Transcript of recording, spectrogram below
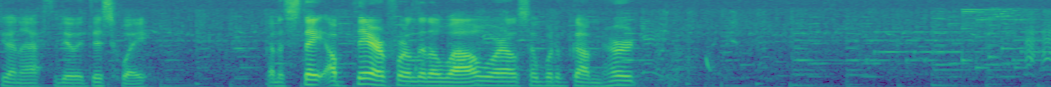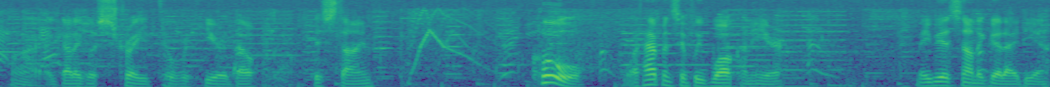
gonna have to do it this way. Gonna stay up there for a little while, or else I would have gotten hurt. Alright, I gotta go straight over here, though, this time. Cool. What happens if we walk on here? Maybe it's not a good idea.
